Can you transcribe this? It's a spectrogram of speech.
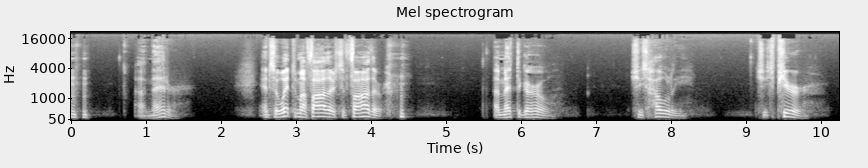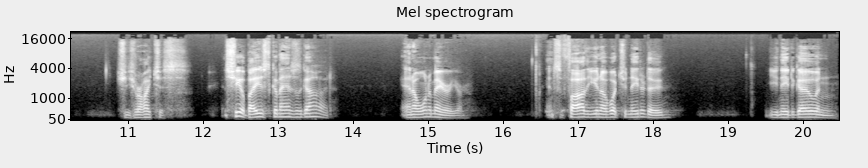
I met her. And so I went to my father and said, Father, I met the girl. She's holy. She's pure. She's righteous. She obeys the commands of God. And I want to marry her. And so, Father, you know what you need to do. You need to go and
